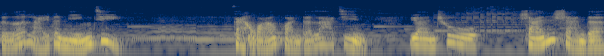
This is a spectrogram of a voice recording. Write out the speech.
得来的宁静，再缓缓的拉近远处闪闪的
